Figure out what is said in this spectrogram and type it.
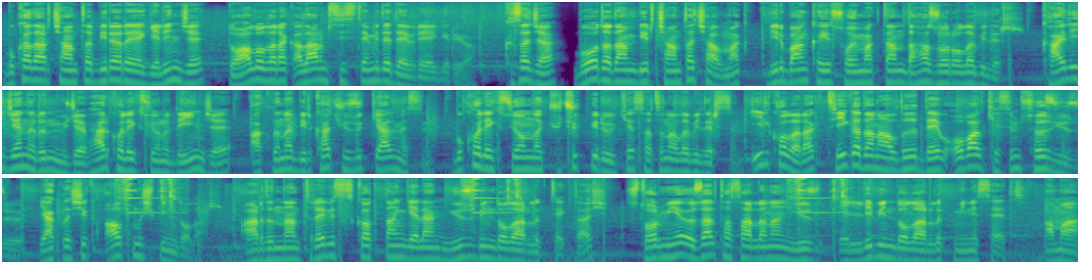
Bu kadar çanta bir araya gelince doğal olarak alarm sistemi de devreye giriyor. Kısaca bu odadan bir çanta çalmak bir bankayı soymaktan daha zor olabilir. Kylie Jenner'ın mücevher koleksiyonu deyince aklına birkaç yüzük gelmesin. Bu koleksiyonla küçük bir ülke satın alabilirsin. İlk olarak Tiga'dan aldığı dev oval kesim söz yüzüğü yaklaşık 60 bin dolar. Ardından Travis Scott'tan gelen 100 bin dolarlık tek taş, Stormi'ye özel tasarlanan 150 bin dolarlık mini set. Ama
